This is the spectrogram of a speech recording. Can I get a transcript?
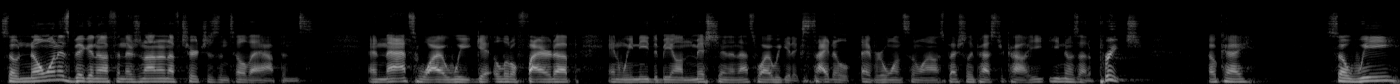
So no one is big enough, and there's not enough churches until that happens. And that's why we get a little fired up and we need to be on mission. And that's why we get excited every once in a while, especially Pastor Kyle. He, he knows how to preach. Okay? So we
